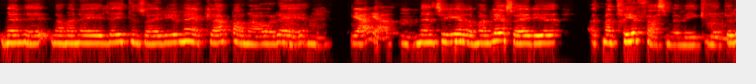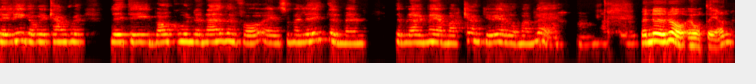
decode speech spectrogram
Men eh, när man är liten så är det ju mer klapparna och det. Mm. Ja, ja. Mm. Men så äldre man blir så är det ju att man träffas som är viktigt. Mm. Och det ligger väl kanske lite i bakgrunden även för en som är liten men det blir ju mer markant ju äldre man blir. Mm. Men nu då återigen,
